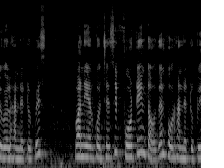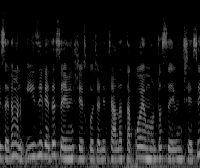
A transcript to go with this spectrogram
ట్వెల్వ్ హండ్రెడ్ రూపీస్ వన్ ఇయర్కి వచ్చేసి fourteen thousand four hundred rupees అయితే మనం ఈజీగా అయితే సేవింగ్స్ చేసుకోవచ్చండి. చాలా తక్కువ అమౌంట్తో సేవింగ్స్ చేసి.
